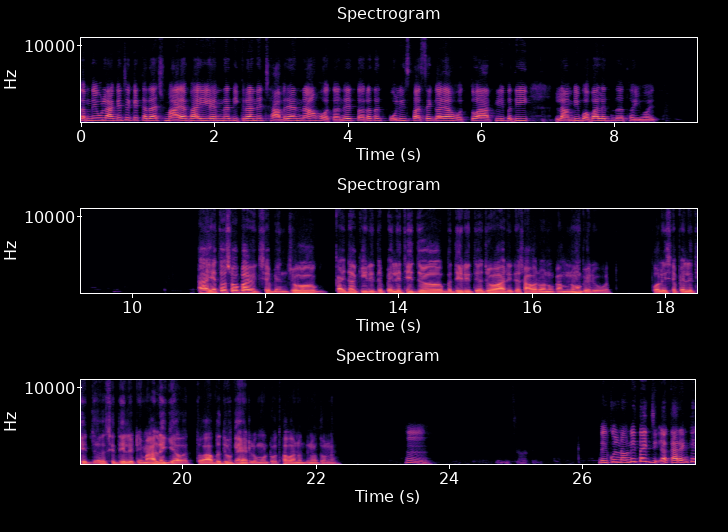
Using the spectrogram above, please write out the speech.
તમને એવું લાગે છે કે કદાચ માયાભાઈએ એમના દીકરાને છાવર્યા ના હોત અને તરત જ પોલીસ પાસે ગયા હોત તો આટલી બધી લાંબી બબાલ જ ન થઈ હોય હા એ તો સ્વાભાવિક છે બેન. જો કાયદાકીય રીતે પહેલેથી જ બધી રીતે જો આ રીતે સાવરવાનું કામ ન કર્યું હોત પોલીસે પહેલેથી જ સીધી લીટીમાં હાલી ગયા હોત, તો આ બધું ક્યાં એટલું મોટું થવાનું જ નહોતું ને? બિલકુલ નવનીતભાઈ કારણ કે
